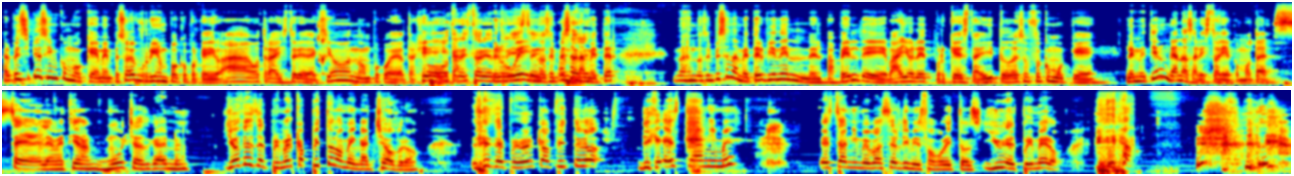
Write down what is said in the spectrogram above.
al principio sí como que me empezó a aburrir un poco porque digo, ah, otra historia de acción, un poco de tragedia. otra historia Pero güey, nos empiezan a meter... Nos, nos, empiezan a meter bien en el papel de Violet porque está ahí. Todo eso fue como que le metieron ganas a la historia como tal. Sí, le metieron muchas ganas. Yo desde el primer capítulo me enganchó, bro. Desde el primer capítulo dije, este anime... Este anime va a ser de mis favoritos. Y el primero.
